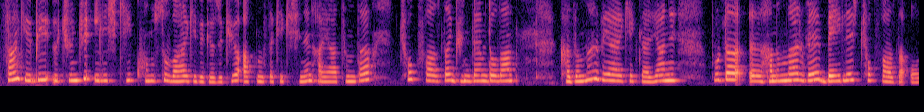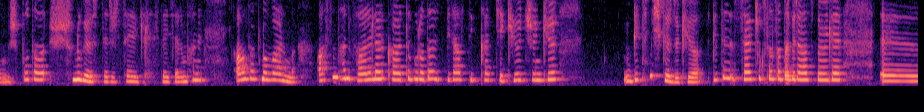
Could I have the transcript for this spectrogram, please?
sanki bir üçüncü ilişki konusu var gibi gözüküyor. Aklınızdaki kişinin hayatında çok fazla gündemde olan kadınlar veya erkekler yani burada e, hanımlar ve beyler çok fazla olmuş. Bu da şunu gösterir sevgili izleyicilerim. Hani Aldatma var mı? Aslında hani fareler kartı burada biraz dikkat çekiyor çünkü bitmiş gözüküyor. Bir de Selçuk Sasa da biraz böyle e,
